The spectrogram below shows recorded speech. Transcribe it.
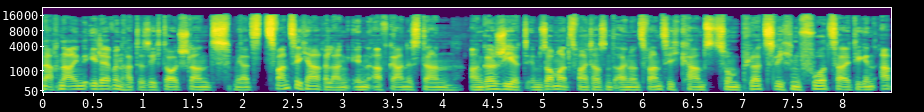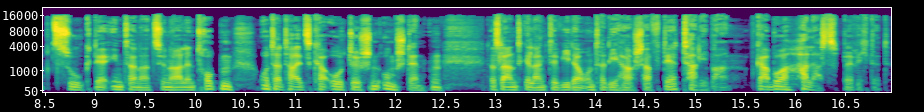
Nach 9-11 hatte sich Deutschland mehr als 20 Jahre lang in Afghanistan engagiert. Im Sommer 2021 kam es zum plötzlichen vorzeitigen Abzug der internationalen Truppen unter teils chaotischen Umständen. Das Land gelangte wieder unter die Herrschaft der Taliban. Gabor Hallas berichtet.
